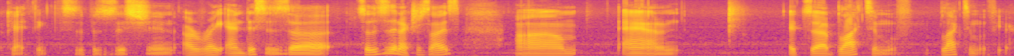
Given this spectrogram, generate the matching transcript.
Okay, I think this is a position. All right, and this is uh so this is an exercise um, and it's uh, black to move black to move here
